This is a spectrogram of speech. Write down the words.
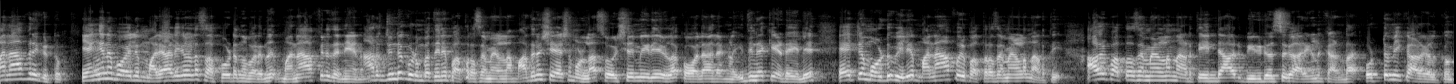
മനാഫിന് കിട്ടും. എങ്ങനെ പോയാലും മലയാളികളുടെ സപ്പോർട്ട് എന്ന് പറയുന്നത് മനാഫിന് തന്നെയാണ്. അർജുന്റെ കുടുംബത്തിന്റെ പത്രസമ്മേളനം അതിനുശേഷമുള്ള സോഷ്യൽ മീഡിയയിലുള്ള കോലാഹലങ്ങൾ ഇതിനൊക്കെ ഇടയിൽ ഏറ്റവും ഒടുവിൽ മനാഫ് ഒരു പത്രസമ്മേളനം നടത്തി. ആ ഒരു പത്രസമ്മേളനം നടത്തിയതിന്റെ ആ ഒരു വീഡിയോസ് കാര്യങ്ങൾ കണ്ട ഒട്ടുമിക്ക ആളുകൾക്കും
